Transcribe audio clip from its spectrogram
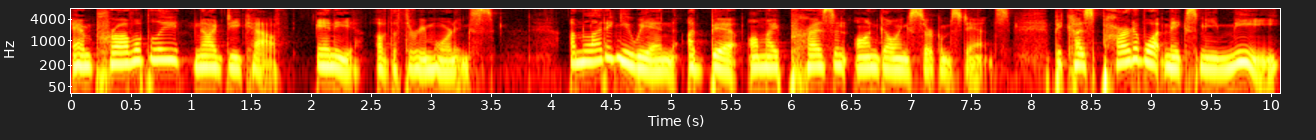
and probably not decaf any of the three mornings. I'm letting you in a bit on my present ongoing circumstance because part of what makes me me,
